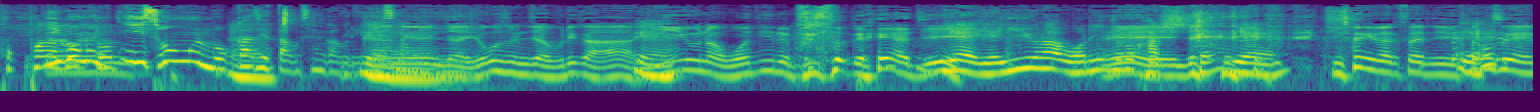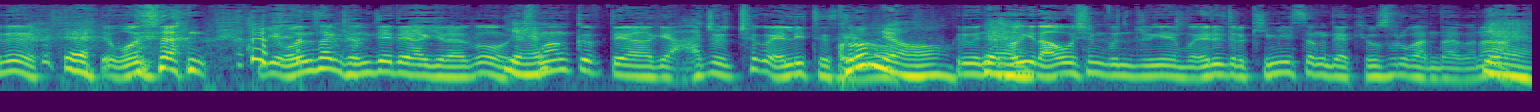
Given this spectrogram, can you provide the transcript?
폭파 이거는 이 성을 못 예. 가졌다고 예. 생각을 해요. 네, 이제 이것은 이제 우리가 예. 이유나 원인을 분석을 해야지. 예, 예 이유나 원인으로 예, 가시죠. 예. 기성희 박사님 예. 평소에는 원산 이게 원산 경제대학이라고 중앙급 대학의 아주 최고 엘리트세요. 그럼요. 그리고 이제 거기 나오신 분 중에 뭐 예를 들어 김일성 대학 교수로 간다거나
